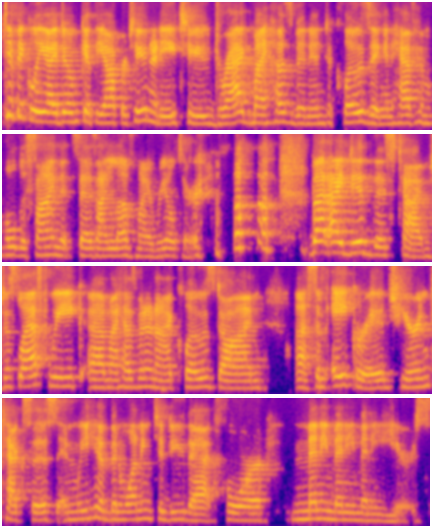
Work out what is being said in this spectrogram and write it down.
typically, I don't get the opportunity to drag my husband into closing and have him hold a sign that says, I love my realtor. but I did this time. Just last week, uh, my husband and I closed on uh, some acreage here in Texas, and we have been wanting to do that for many, many, many years.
